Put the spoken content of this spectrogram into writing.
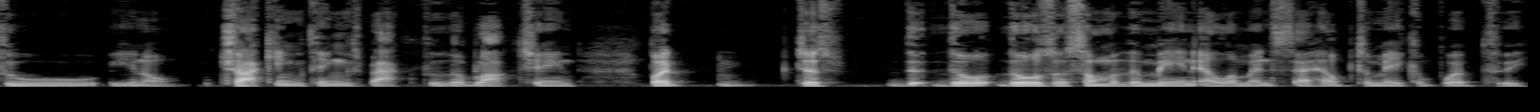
through you know tracking things back through the blockchain. But just th- th- those are some of the main elements that help to make up Web three.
